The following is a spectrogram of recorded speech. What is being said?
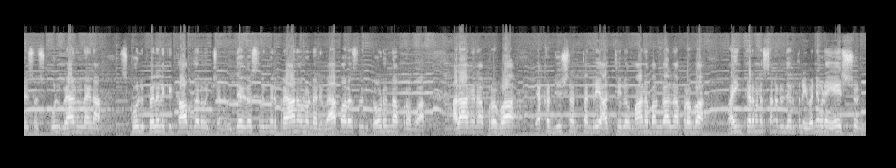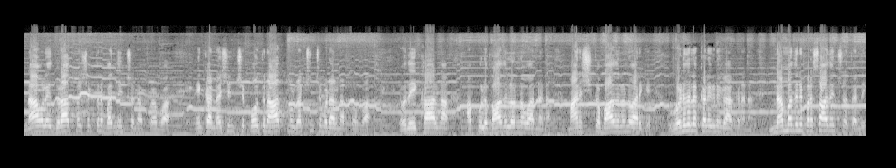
చేసే స్కూల్ వ్యాన్లైనా స్కూల్ పిల్లలకి కాపుదల ఉంచండి. ఉద్యోగస్తులకు మీరు ప్రయాణంలో ఉండండి. వ్యాపారస్తులకు తోడున్న ప్రభా. అలాగే నా ప్రభా ఎక్కడ చూసిన తండ్రి హత్యలు మానభంగాలు నా ప్రభా భయంకరమైన సంఘటనలు జరుగుతున్నాయి. ఇవన్నీ కూడా యేసు నావలే దురాత్మ శక్తిని బంధించు నా ప్రభా. ఇంకా నశించిపోతున్న ఆత్మలు రక్షించబడాలి నా ప్రభా. ఉదయ కాలన అప్పుల బాధలు ఉన్న వారినైనా మానసిక బాధలు ఉన్న వారికి విడుదల కలిగిన కాకనైనా నెమ్మదిని ప్రసాదించిన తండ్రి.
